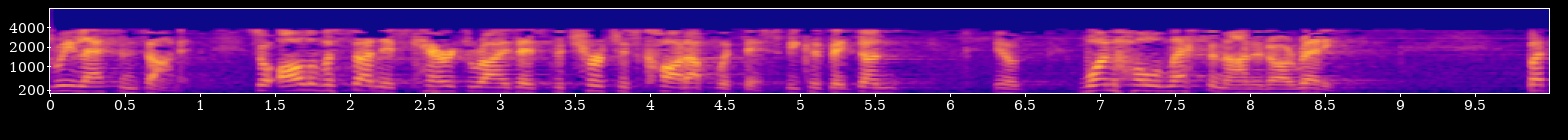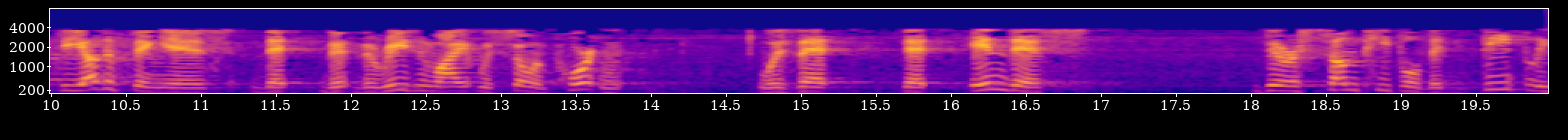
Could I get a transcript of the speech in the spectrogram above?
three lessons on it. So all of a sudden it's characterized as the church is caught up with this because they've done, you know, one whole lesson on it already. But the other thing is that the, the reason why it was so important was that, that in this, there are some people that deeply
